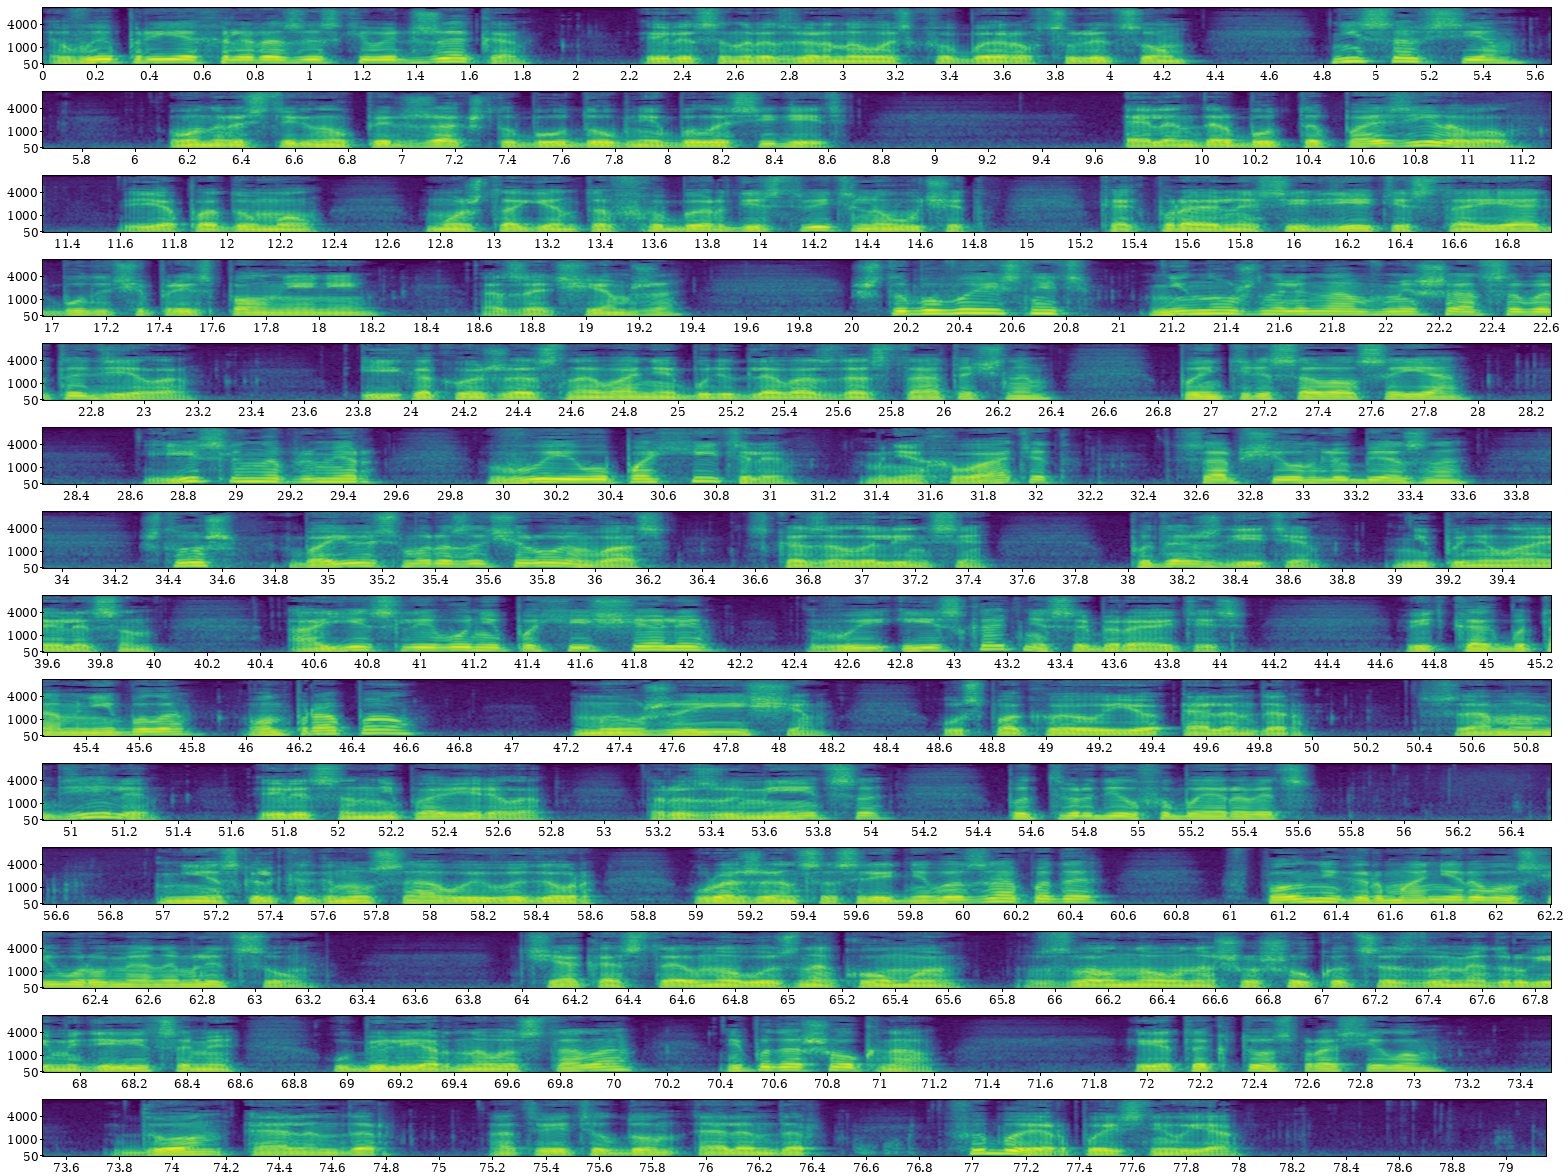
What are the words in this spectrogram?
«Вы приехали разыскивать Джека?» Эллисон развернулась к ФБРовцу лицом. «Не совсем». Он расстегнул пиджак, чтобы удобнее было сидеть. Эллендер будто позировал. Я подумал, может, агентов ФБР действительно учат, как правильно сидеть и стоять, будучи при исполнении. А зачем же? Чтобы выяснить, не нужно ли нам вмешаться в это дело. И какое же основание будет для вас достаточным, поинтересовался я. Если, например, вы его похитили, мне хватит, сообщил он любезно. Что ж, боюсь, мы разочаруем вас, сказала Линси. Подождите, не поняла Эллисон. А если его не похищали, вы и искать не собираетесь? Ведь как бы там ни было, он пропал. Мы уже ищем, успокоил ее Эллендер. В самом деле, Эллисон не поверила. Разумеется, подтвердил ФБРовец. Несколько гнусавый выговор уроженца Среднего Запада вполне гармонировал с его румяным лицом. Чак оставил новую знакомую, взволнованно шушукаться с двумя другими девицами у бильярдного стола и подошел к нам. «Это кто?» — спросил он. «Дон Эллендер», — ответил Дон Эллендер. «ФБР», — пояснил я.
